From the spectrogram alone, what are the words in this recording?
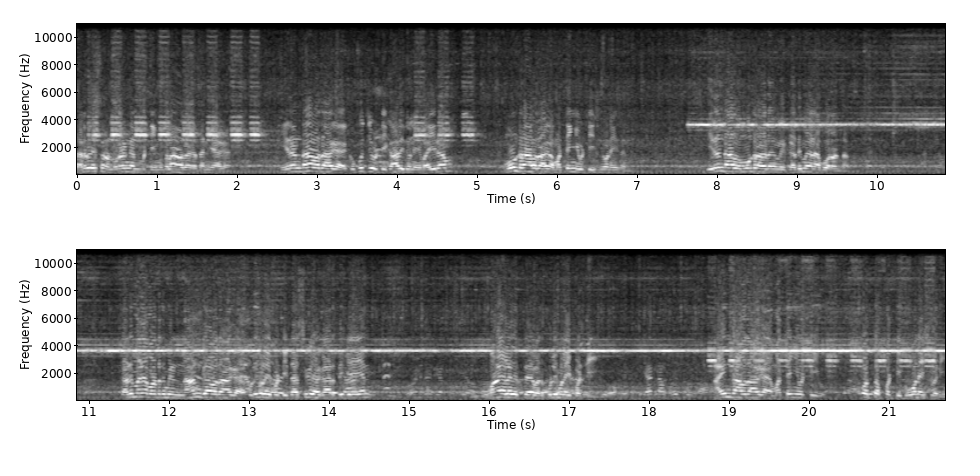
சர்வேஸ்வரன் உரங்கன்பட்டி முதலாவதாக தனியாக. இரண்டாவதாக குப்புச்சிவட்டி காளிதுணை வைரம். மூன்றாவதாக மட்டங்கிவட்டி சிவனேசன். இரண்டாவது மூன்றாவது இடங்களுக்கு கடுமையான போராட்டம். கடுமையான போராட்டத்தின் நான்காவதாக புலிமலைப்பட்டி தஸ்வியா கார்த்திகேயன். மாயலகத்தேவர் புலிமலைப்பட்டி. ஐந்தாவதாக மட்டங்கிவட்டி கோத்தப்பட்டி புவனேஸ்வரி.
